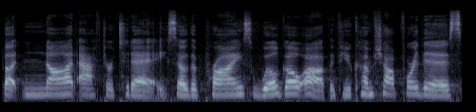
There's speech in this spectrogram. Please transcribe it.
but not after today. So the price will go up if you come shop for this,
